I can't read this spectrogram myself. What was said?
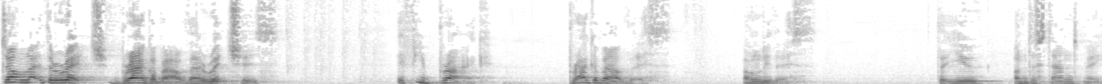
Don't let the rich brag about their riches. If you brag, brag about this, only this, that you understand me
